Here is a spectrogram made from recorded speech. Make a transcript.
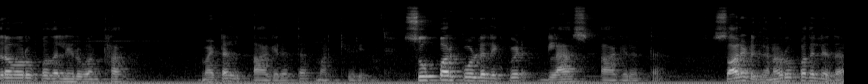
ದ್ರವ ರೂಪದಲ್ಲಿರುವಂತಹ ಮೆಟಲ್ ಆಗಿರುತ್ತೆ mercury. Super cooled liquid glass ಆಗಿರುತ್ತೆ. ಸಾಲಿಡ್ ಘನ ರೂಪದಲ್ಲಿದೆ,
